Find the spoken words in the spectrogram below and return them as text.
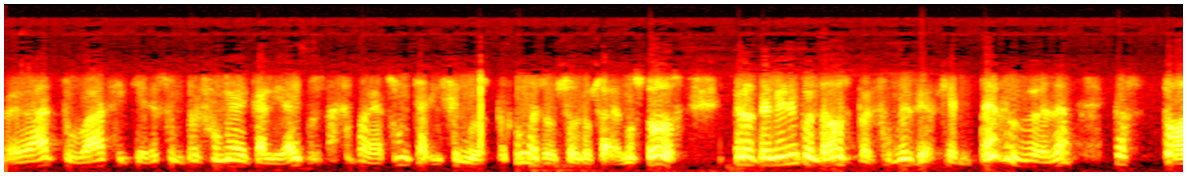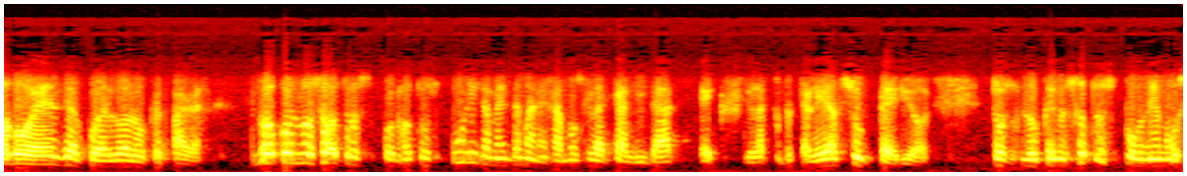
¿verdad? Tú vas y quieres un perfume de calidad y pues vas a pagar, son carísimos los perfumes, eso lo sabemos todos. Pero también encontramos perfumes de 100 pesos, ¿verdad? Entonces todo es de acuerdo a lo que pagas. No con nosotros, con nosotros únicamente manejamos la calidad, la calidad superior. Entonces, lo que nosotros ponemos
